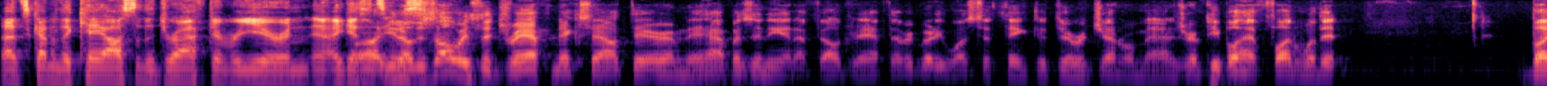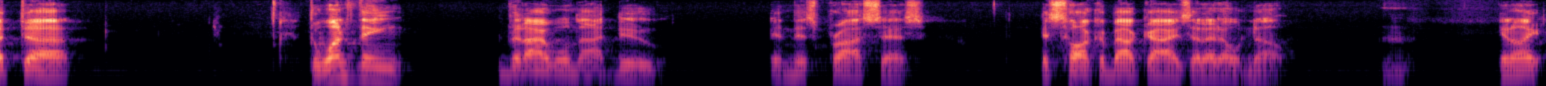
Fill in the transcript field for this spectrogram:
that's kind of the chaos of the draft every year. And I guess well, it's you know, there's always the draft nicks out there. I mean, it happens in the NFL draft. Everybody wants to think that they're a general manager, and people have fun with it. But uh, the one thing that I will not do in this process is talk about guys that I don't know. Mm. You know, like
